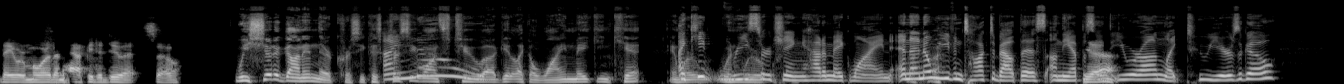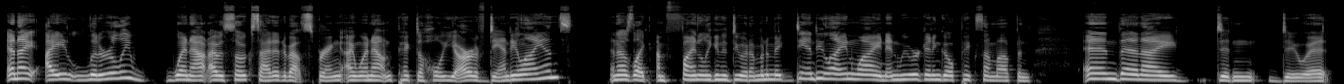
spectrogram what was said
they were more than happy to do it. So We should have gone in there, Chrissy, because Chrissy wants to uh, get like a winemaking kit. And I keep when we were- researching how to make wine. And I know we even talked about this on the episode Yeah. that you were on like two years ago. And I, I literally went out. I was so excited about spring. I went out and picked a whole yard of dandelions. And I was like, I'm finally going to do it. I'm going to make dandelion wine. And we were going to go pick some up. And, and then I didn't do it.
